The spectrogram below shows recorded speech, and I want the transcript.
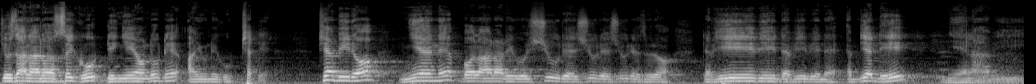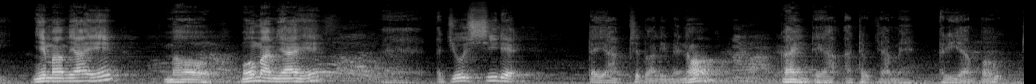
ကြိုးစားလာတော့စိတ်ကိုတင်းငြိမ်အောင်လုပ်တဲ့အာယုန်တွေကိုဖြတ်တယ် ဖြတ်ပြီးတော့ညံနဲ့ပေါ်လာတာတွေကိုရှုတယ်ရှုတယ်ရှုတယ်ဆိုတော့တပြေးပြေးတပြေးပြေးနဲ့အပြက်တွေမြင်လာပြီမြင်မှများရင်မောမောမှများရင်အဲအကျိုးရှိတဲ့တရားဖြစ်သွားလိမ့်မယ်နော်။ခိုင်းတရားအထောက်ကြမယ်အရိယာပုတ်ပ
